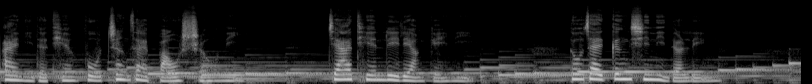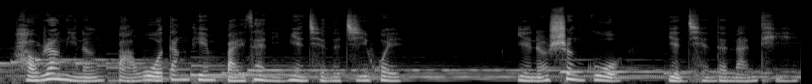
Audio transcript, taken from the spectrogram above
爱你的天父正在保守你，加添力量给你，都在更新你的灵，好让你能把握当天摆在你面前的机会，也能胜过眼前的难题。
